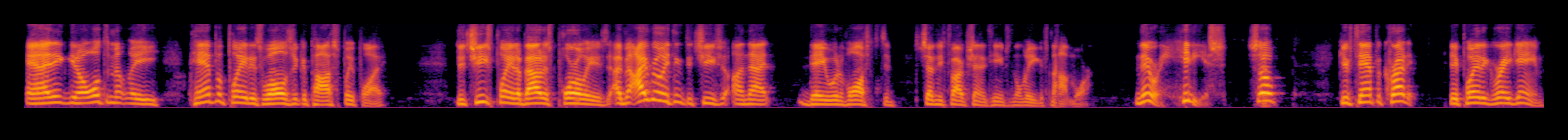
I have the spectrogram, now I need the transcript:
And I think, you know, ultimately, Tampa played as well as it could possibly play. The Chiefs played about as poorly as I mean, I really think the Chiefs on that day would have lost to 75% of teams in the league, if not more. And they were hideous. So give Tampa credit. They played a great game.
